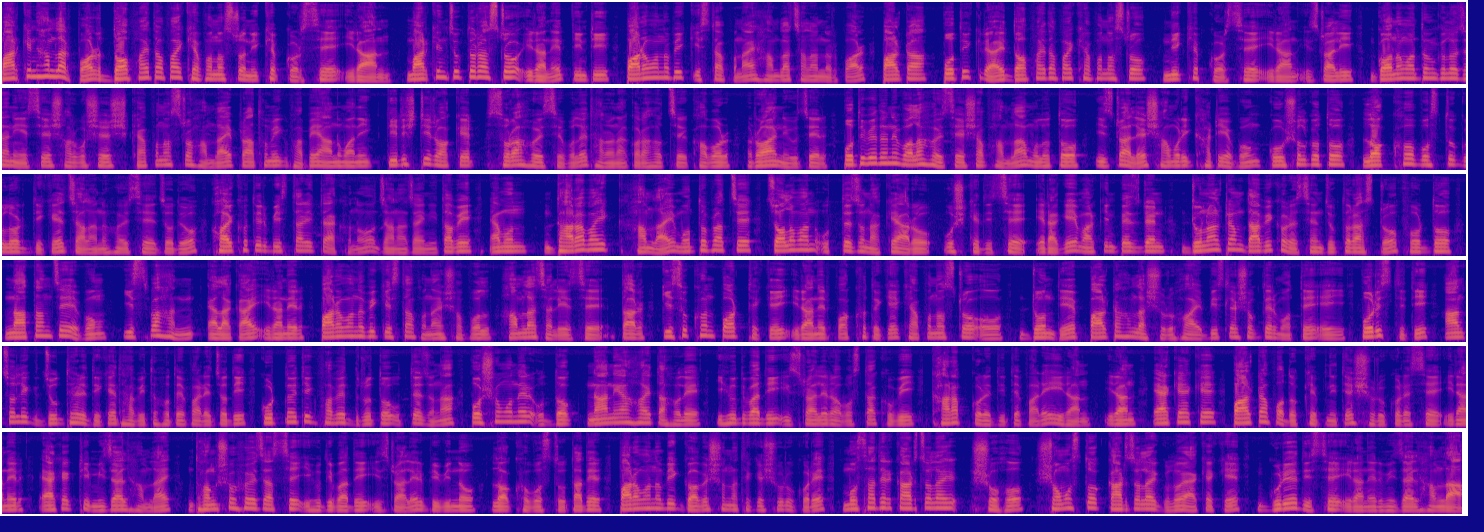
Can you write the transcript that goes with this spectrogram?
মার্কিন হামলার পর দফায় দফায় ক্ষেপণাস্ত্র নিক্ষেপ করছে ইরান। মার্কিন যুক্তরাষ্ট্র ইরানে তিনটি পারমাণবিক স্থাপনায় হামলা চালানোর পর পাল্টা প্রতিক্রিয়ায় দফায় দফায় ক্ষেপণাস্ত্র নিক্ষেপ করছে ইরান। ইসরায়েলি গণমাধ্যমগুলো জানিয়েছে, সর্বশেষ ক্ষেপণাস্ত্র হামলায় প্রাথমিকভাবে আনুমানিক তিরিশটি রকেট ছোড়া হয়েছে বলে ধারণা করা হচ্ছে। খবর রয় নিউজের। প্রতিবেদনে বলা হয়েছে, এসব হামলা মূলত ইসরায়েলের সামরিক ঘাঁটি এবং কৌশলগত লক্ষ্য বস্তুগুলোর দিকে চালানো হয়েছে, যদিও ক্ষয়ক্ষতির বিস্তারিত এখনও জানা যায়নি। তবে এমন ধারাবাহিক হামলায় মধ্যপ্রাচ্যে চলমান উত্তেজনাকে আরও উস্কে দিচ্ছে। এর আগে মার্কিন প্রেসিডেন্ট ডোনাল্ড ট্রাম্প দাবি করেছেন যুক্তরাষ্ট্র, ফোর্দ, নাতানজে এবং ইস্পাহান এলাকায় ইরানের পারমাণবিক স্থাপনায় সফল হামলা চালিয়েছে। তার কিছুক্ষণ পর থেকেই ইরানের পক্ষ থেকে ক্ষেপণাস্ত্র ও ড্রোন দিয়ে পাল্টা হামলা শুরু হয়। বিশ্লেষকদের মতে, এই পরিস্থিতি আঞ্চলিক যুদ্ধের দিকে ধাবিত হতে পারে। যদি কূটনৈতিকভাবে দ্রুত উত্তেজনা প্রশমনের উদ্যোগ না নেওয়া হয়, তাহলে ইহুদিবাদী ইসরায়েলের অবস্থা খুবই খারাপ করে দিতে পারে ইরান। ইরান একে একে পাল্টা পদক্ষেপ নিতে শুরু করেছে। ইরানের এক একটি মিসাইল হামলায় ধ্বংস হয়ে যাচ্ছে ইহুদিবাদী ইসরায়েলের বিভিন্ন লক্ষ্যবস্তু। তাদের পারমাণবিক গবেষণা থেকে শুরু করে মোসাদের কার্যালয় সহ সমস্ত কার্যালয়গুলো এক একে গুড়িয়ে দিচ্ছে ইরানের মিসাইল হামলা।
